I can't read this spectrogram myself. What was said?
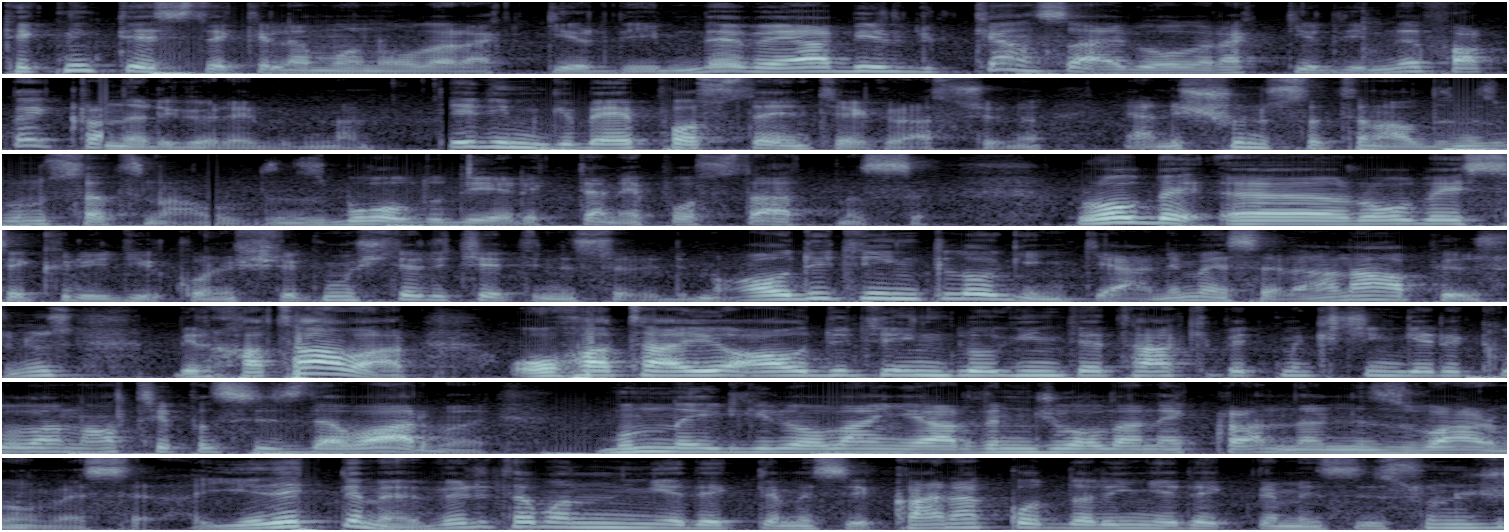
teknik destek elemanı olarak girdiğimde veya bir dükkan sahibi olarak girdiğimde farklı ekranları görebilmem. Dediğim gibi e-posta entegrasyonu. Yani şunu satın aldınız, bunu satın aldınız, bu oldu diyerekten e-posta atması. Role, ba- e, role security'yi konuştuk. Müşteri chatini söyledim. Auditing logging yani mesela ne yapıyorsunuz? Bir hata var. O hatayı auditing logging'de takip etmek için gerekli olan altyapı sizde var mı? Bununla ilgili olan yardımcı olan ekranlarınız var mı mesela? Yedekleme, veri tabanının yedeklemesi, kaynak kodların yedeklemesi, sunucu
